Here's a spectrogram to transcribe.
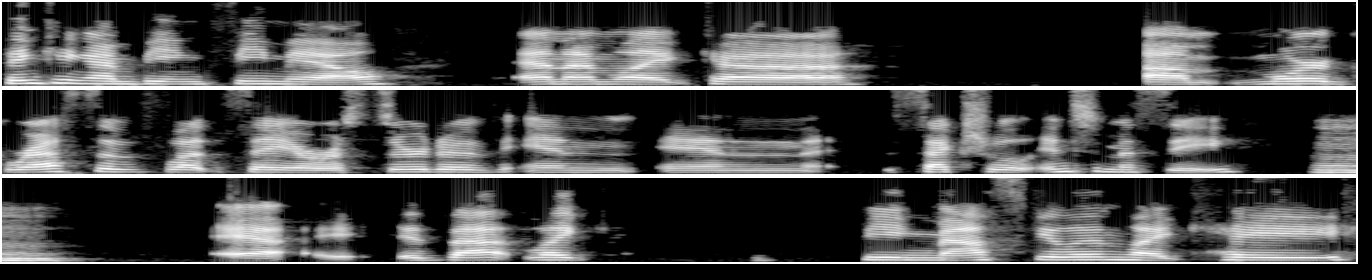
thinking I'm being female, and I'm like uh, um, more aggressive, let's say, or assertive in in sexual intimacy. Mm. Is that like being masculine? Like, hey.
